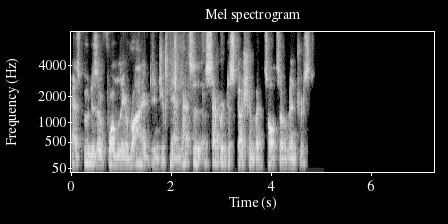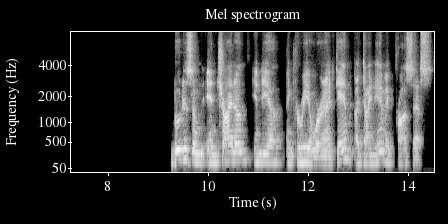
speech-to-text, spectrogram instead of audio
as Buddhism formally arrived in Japan. That's a, a separate discussion, but it's also of interest. Buddhism in China, India, and Korea were in a, dam- a dynamic process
